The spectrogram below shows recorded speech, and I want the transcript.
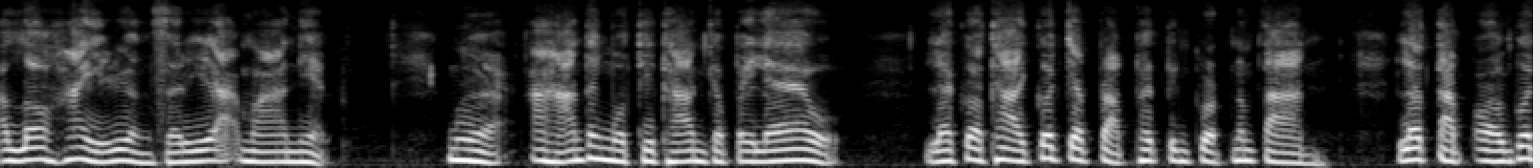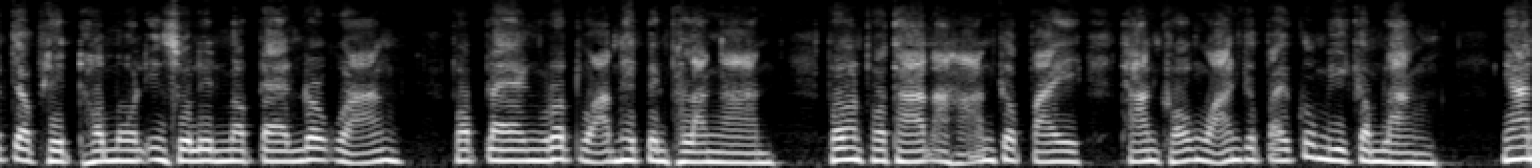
อัลลอฮ์ให้เรื่องสรีระมาเนี่ยเมื่ออาหารทั้งหมดที่ทานกันไปแล้ว แล้วก็ธาตุก็จะปรับให้เป็นกรดน้ำตาล แล้วตับอ่อนก็จะผลิตฮอร์โมนอินซูลินมาแปลงรสหวานพอแปลงรสหวานให้เป็นพลังงาน เพราะมันพอทานอาหารเข้าไป ทานของหวานเข้าไปก็มีกำลังงั้น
